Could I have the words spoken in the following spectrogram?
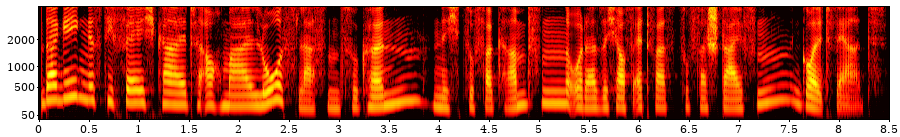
Dagegen ist die Fähigkeit, auch mal loslassen zu können, nicht zu verkrampfen oder sich auf etwas zu versteifen, Gold wert.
